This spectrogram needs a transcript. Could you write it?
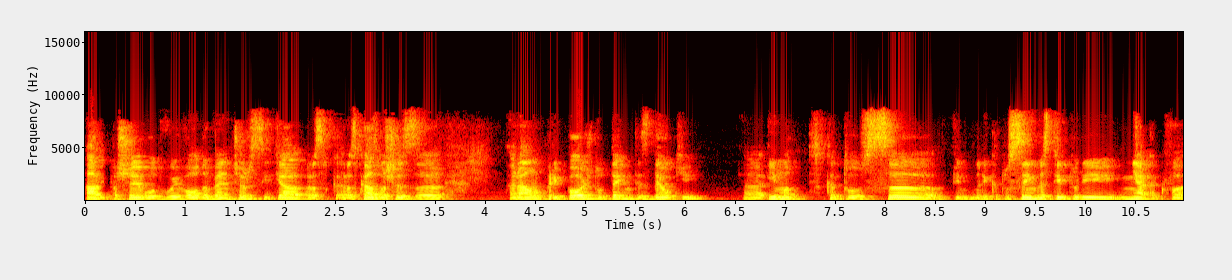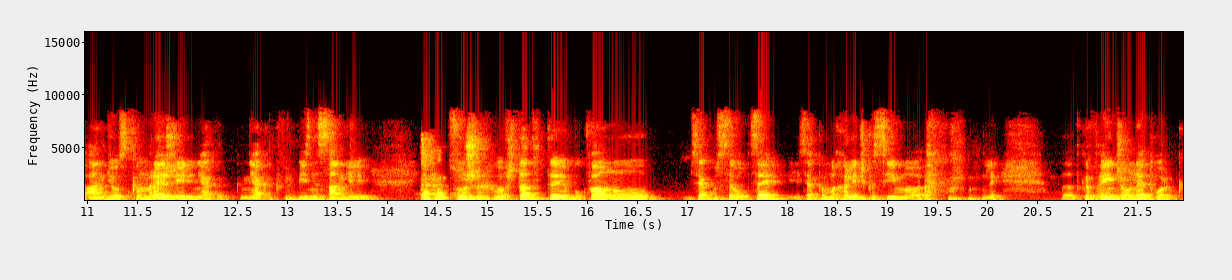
Ави Пашева от Воевода Ventures и тя раз, разказваше за реално при повечето от техните сделки а, имат като са, нали, като са инвеститори някаква ангелска мрежа или някак, някакви бизнес ангели. Uh-huh. Слушах в щатите буквално всяко селце или всяка махаличка си има нали, такъв angel network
